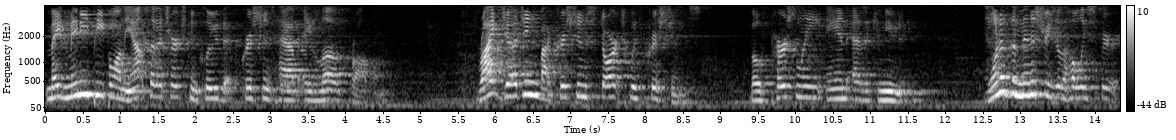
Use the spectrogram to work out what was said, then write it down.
made many people on the outside of church conclude that Christians have a love problem. Right judging by Christians starts with Christians, both personally and as a community. One of the ministries of the Holy Spirit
